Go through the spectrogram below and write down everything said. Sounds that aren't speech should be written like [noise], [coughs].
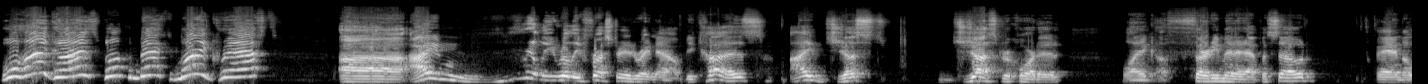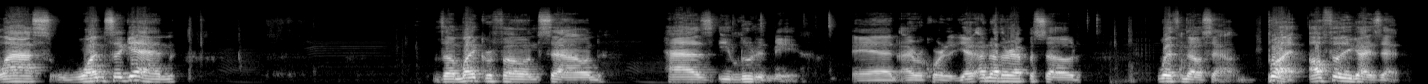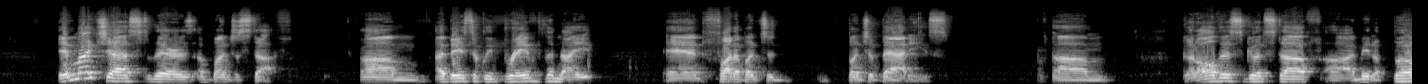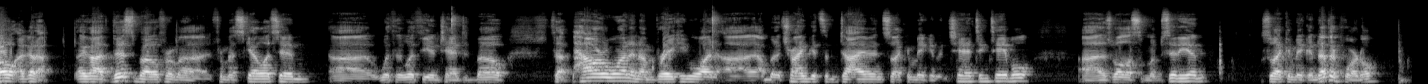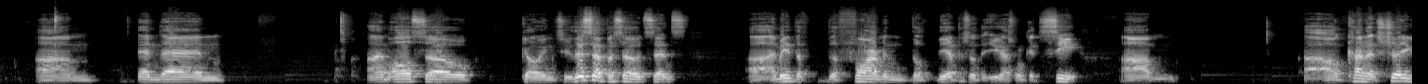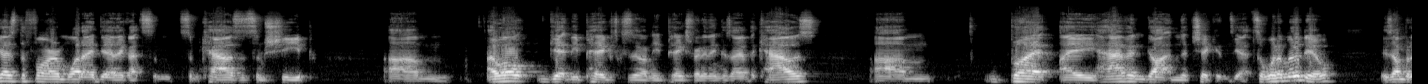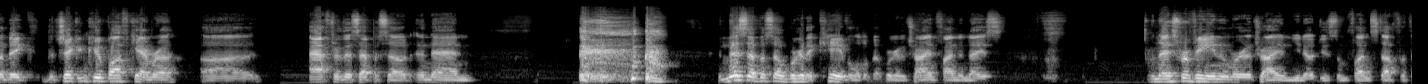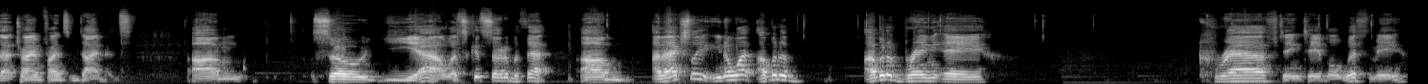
Well, hi guys, welcome back to Minecraft. Uh, I'm really, really frustrated right now because I just, just recorded like a 30 minute episode, and alas, once again, the microphone sound has eluded me, and I recorded yet another episode with no sound. But I'll fill you guys in in my chest there's a bunch of stuff. Um, I basically braved the night and fought a bunch of bunch of baddies. Um, got all this good stuff. Uh, I made a bow. I got a I got this bow from a from a skeleton uh, with with the enchanted bow. It's a power one, and Unbreaking one. Uh, I'm gonna try and get some diamonds so I can make an enchanting table, uh, as well as some obsidian, so I can make another portal. Um, and then I'm also going to this episode since uh, I made the the farm in the the episode that you guys won't get to see. Um, I'll kind of show you guys the farm, what I did. I got some some cows and some sheep. Um, I won't get any pigs because I don't need pigs for anything because I have the cows. Um, but I haven't gotten the chickens yet. So what I'm going to do is I'm going to make the chicken coop off camera. Uh, after this episode, and then [coughs] in this episode we're gonna cave a little bit. We're gonna try and find a nice, a nice ravine, and we're gonna try and you know do some fun stuff with that. Try and find some diamonds. Um, so yeah, let's get started with that. Um, I'm actually, you know what? I'm gonna, I'm gonna bring a crafting table with me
